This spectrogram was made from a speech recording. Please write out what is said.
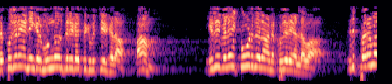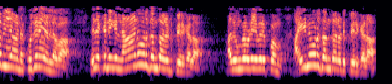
இந்த குதிரையை நீங்கள் முன்னூறு திரகத்துக்கு விற்றீர்களா ஆம். இது விலை கூடுதலான குதிரை அல்லவா? இது பெருமதியான குதிரை அல்லவா? இதற்கு நீங்கள் நானூறு தந்தால் எடுப்பீர்களா? அது உங்களுடைய விருப்பம். ஐநூறு தந்தால் எடுப்பீர்களா?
